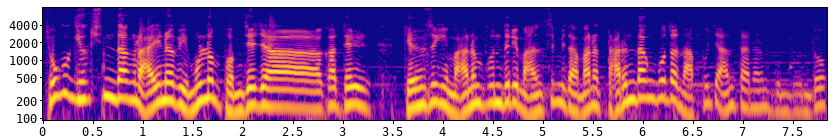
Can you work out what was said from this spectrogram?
조국 혁신당 라인업이 물론 범죄자가 될 개연성이 많은 분들이 많습니다만 다른 당보다 나쁘지 않다는 부분도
